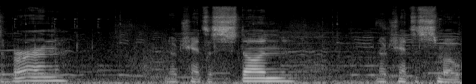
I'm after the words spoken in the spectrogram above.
Chance of burn. No chance of stun. No chance of smoke.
